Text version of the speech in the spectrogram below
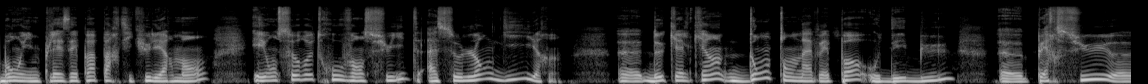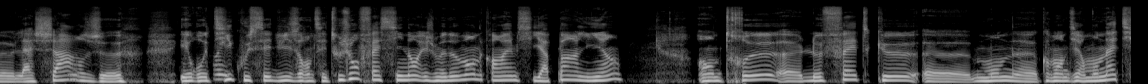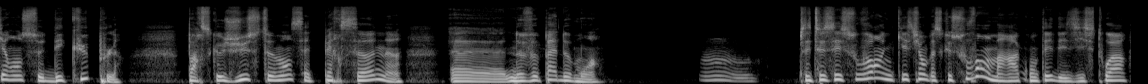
bon, il me plaisait pas particulièrement, et on se retrouve ensuite à se languir euh, de quelqu'un dont on n'avait pas au début euh, perçu euh, la charge érotique ou séduisante. C'est toujours fascinant et je me demande quand même s'il n'y a pas un lien entre le fait que mon comment dire mon attirance se décuple parce que justement cette personne ne veut pas de moi. hmm. C'est souvent une question parce que souvent on m'a raconté des histoires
